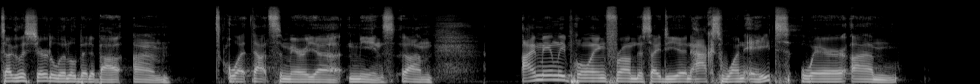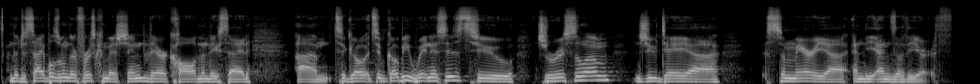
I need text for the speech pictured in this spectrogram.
Douglas shared a little bit about um, what that Samaria means. Um, I'm mainly pulling from this idea in Acts 1 8, where um, the disciples, when they're first commissioned, they're called and they said um, to go to go be witnesses to Jerusalem, Judea, Samaria and the ends of the earth.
